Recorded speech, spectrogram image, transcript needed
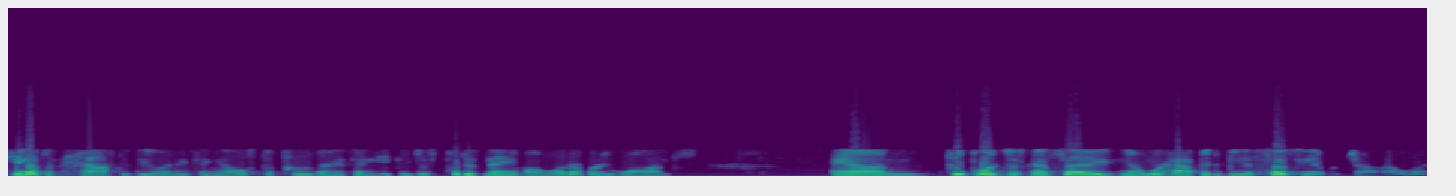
he doesn't have to do anything else to prove anything. He can just put his name on whatever he wants. And people are just going to say, you know, we're happy to be associated with John Elway.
